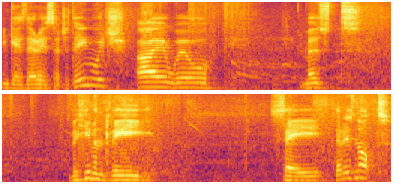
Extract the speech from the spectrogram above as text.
In case there is such a thing, which I will most vehemently say there is not.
